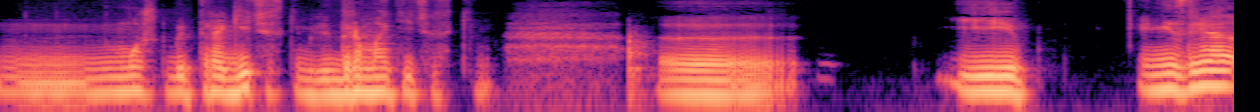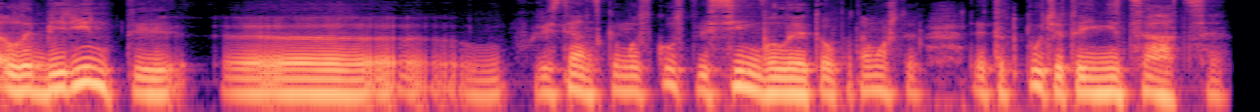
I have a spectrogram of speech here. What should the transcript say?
может быть трагическим или драматическим. Э, и не зря лабиринты э, в христианском искусстве символы этого, потому что этот путь это инициация.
